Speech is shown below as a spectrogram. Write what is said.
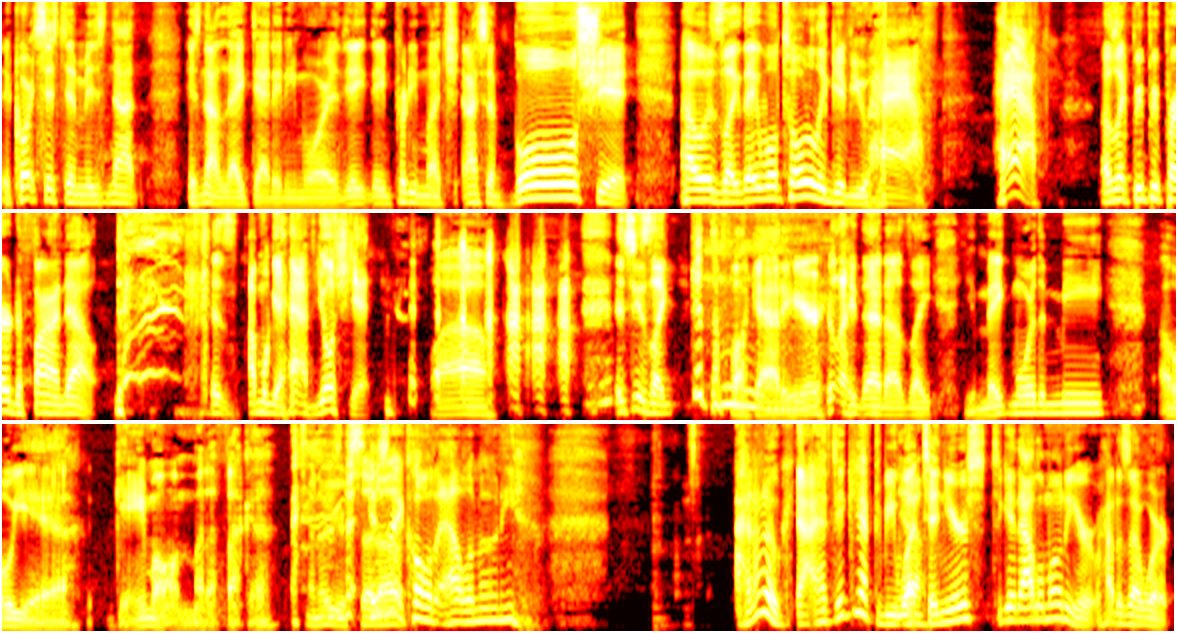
the court system is not is not like that anymore. They they pretty much." And I said, "Bullshit." I was like, "They will totally give you half, half." I was like, "Be prepared to find out." Because I'm gonna get half your shit. Wow. and she's like, "Get the fuck out of hmm. here!" Like that. I was like, "You make more than me? Oh yeah, game on, motherfucker." I know you're Isn't, set isn't up. that called alimony? I don't know. I think you have to be Yeah. what ten years to get alimony, or how does that work?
